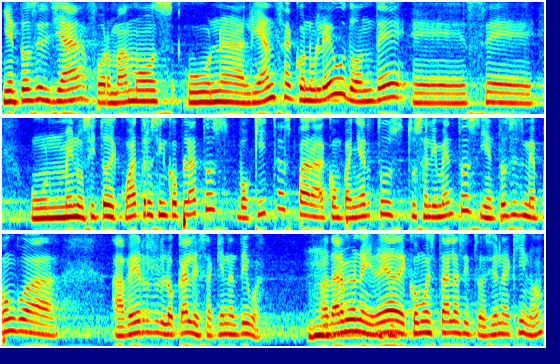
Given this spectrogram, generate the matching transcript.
Y entonces ya formamos una alianza con Uleu donde eh, se un menucito de cuatro o cinco platos, boquitas para acompañar tus, tus alimentos y entonces me pongo a, a ver locales aquí en Antigua, a darme una idea de cómo está la situación aquí, ¿no?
